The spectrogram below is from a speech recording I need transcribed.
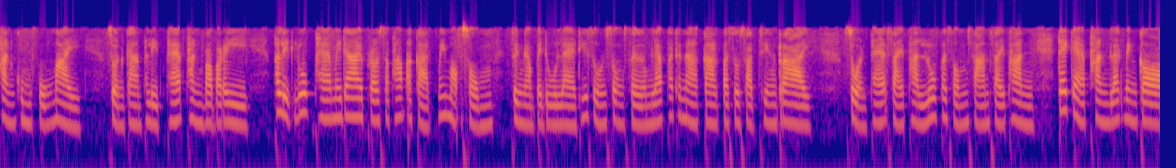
พันธุ์คุมฝูงใหม่ ส่วนการผลิตแพะพันธุ์บาบารี ผลิตลูกแพะไม่ได้เพราะสภาพอากาศไม่เหมาะสม จึงนำไปดูแลที่ศูนย์ส่งเสริม และพัฒนาการปศุสัตว์เชียงราย ส่วนแพะสายพันธุ์ลูกผสม 3 สายพันธุ์ ได้แก่พันธุ์แบล็กเบงกอล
